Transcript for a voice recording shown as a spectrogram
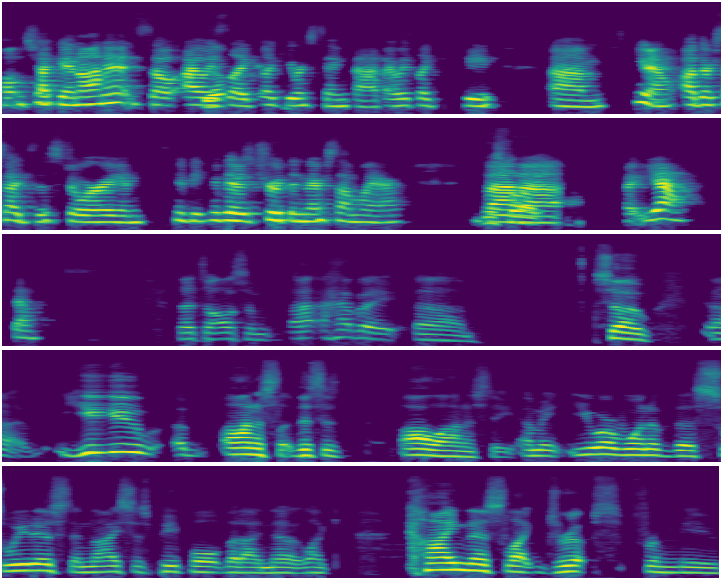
don't check in on it. So I always yep. like, like you were saying that, I always like to see, um, you know, other sides of the story and maybe, maybe there's truth in there somewhere. That's but, right. uh, but yeah, so. That's awesome. I have a, um, so uh, you uh, honestly, this is all honesty. I mean, you are one of the sweetest and nicest people that I know. Like kindness, like drips from you.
